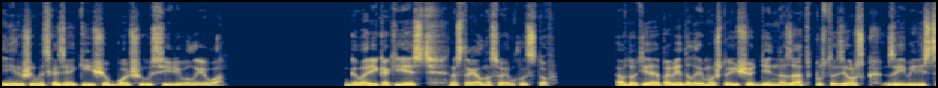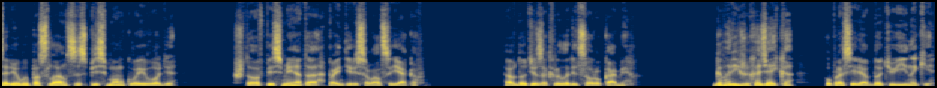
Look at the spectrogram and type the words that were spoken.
и нерешимость хозяйки еще больше усиливала его. «Говори как есть», — настоял на своем Хлыстов. Авдотья поведала ему, что еще день назад в Пустозерск заявились царевы посланцы с письмом к воеводе. «Что в письме-то?» — поинтересовался Яков. Авдотья закрыла лицо руками. «Говори же, хозяйка», — упросили Авдотью иноки.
